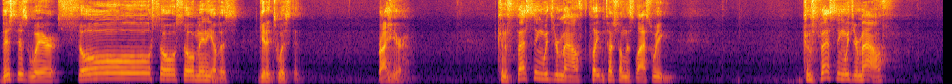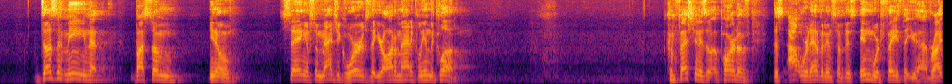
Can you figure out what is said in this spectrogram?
This is where so, so, so many of us get it twisted. Right here. Confessing with your mouth, Clayton touched on this last week confessing with your mouth doesn't mean that by some, you know, saying of some magic words that you're automatically in the club. Confession is a part of this outward evidence of this inward faith that you have, right?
